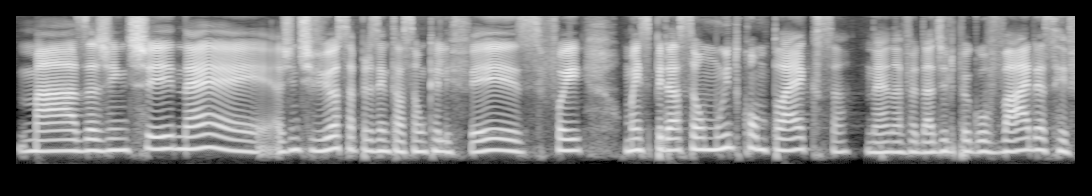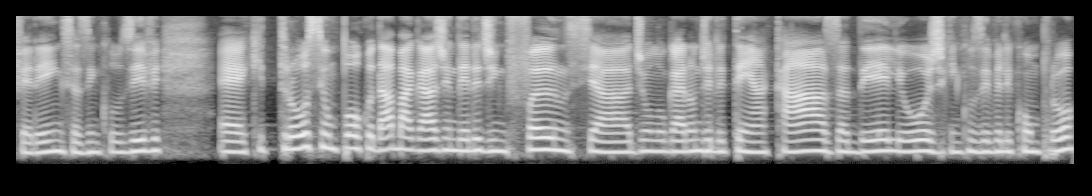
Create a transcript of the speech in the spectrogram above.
Mas a gente, né, a gente viu essa apresentação que ele fez, foi uma inspiração muito complexa, né? Na verdade, ele pegou várias referências, inclusive é, que trouxe um pouco da bagagem dele de infância, de um lugar onde ele tem a casa dele hoje, que inclusive ele comprou,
